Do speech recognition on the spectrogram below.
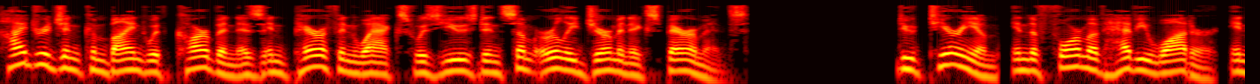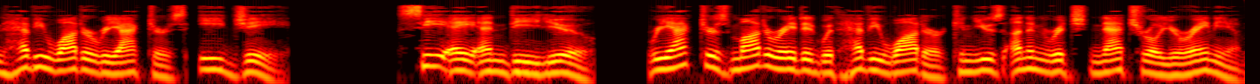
Hydrogen combined with carbon as in paraffin wax was used in some early German experiments. Deuterium, in the form of heavy water, in heavy water reactors, e.g. CANDU. Reactors moderated with heavy water can use unenriched natural uranium.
